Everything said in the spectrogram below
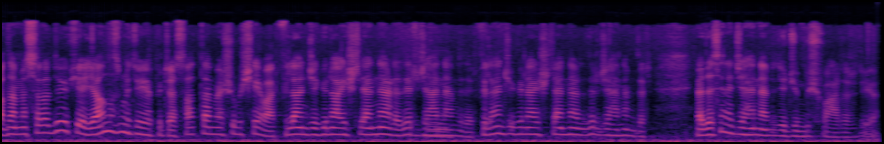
Adam mesela diyor ki yalnız mı diyor yapacağız? Hatta meşhur bir şey var. Filanca günah işleyen nerededir? Cehennemdedir. Filanca günah işleyen nerededir? Cehennemdedir. Ya desene cehennemde diyor cümbüş vardır diyor.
